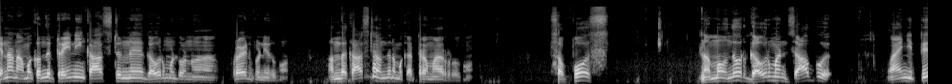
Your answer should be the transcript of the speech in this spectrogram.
ஏன்னா நமக்கு வந்து ட்ரைனிங் காஸ்ட்டுன்னு கவர்மெண்ட் ஒன்று ப்ரொவைட் பண்ணியிருக்கோம் அந்த காஸ்ட்டை வந்து நம்ம கட்டுற மாதிரி இருக்கும். சப்போஸ் நம்ம வந்து ஒரு கவர்மெண்ட் ஜாப்பு வாங்கிட்டு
